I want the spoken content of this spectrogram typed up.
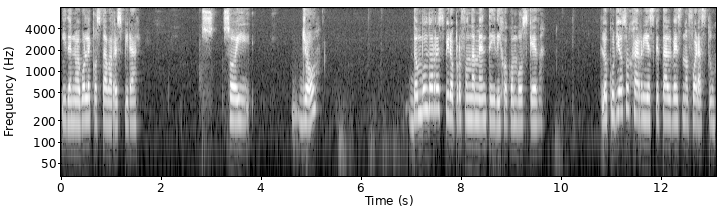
y de nuevo le costaba respirar. ¿Soy. yo? Dumbledore respiró profundamente y dijo con voz queda. Lo curioso, Harry, es que tal vez no fueras tú.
